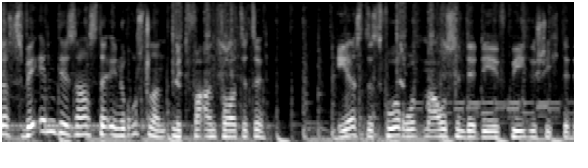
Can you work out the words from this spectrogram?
das WM-Desaster in Russland mitverantwortete. Erstes Vorrundenaus in der DFB-Geschichte.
